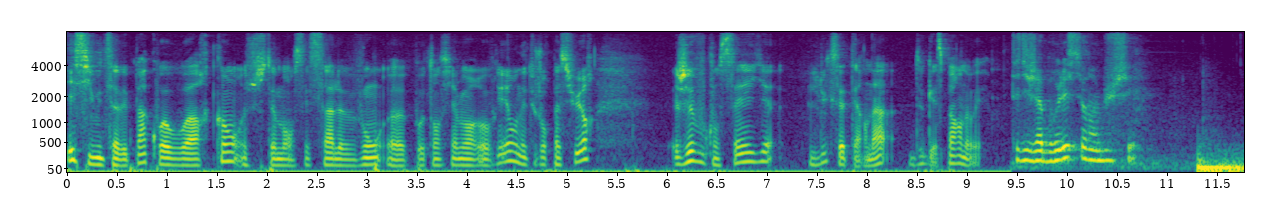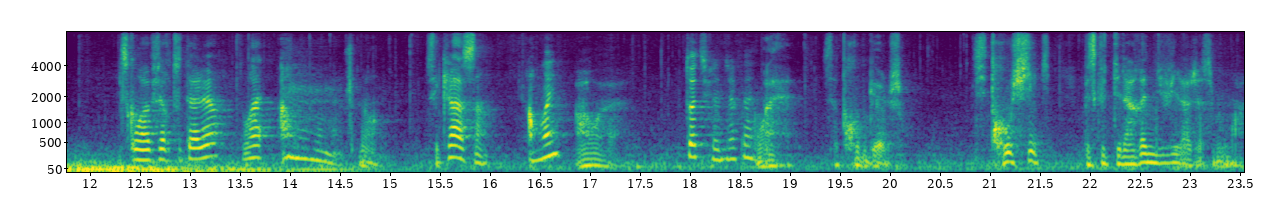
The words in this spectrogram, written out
Et si vous ne savez pas quoi voir quand justement ces salles vont euh, potentiellement réouvrir, on n'est toujours pas sûr, je vous conseille Lux Eterna de Gaspard Noé. T'es déjà brûlé sur un bûcher? Ce qu'on va faire tout à l'heure? Ouais. Ah non, non, non. Non. C'est classe, hein? Ah ouais? Ah ouais. Toi, tu l'as déjà fait? Ouais. Ça trouve gueule. C'est trop chic. Parce que t'es la reine du village à ce moment-là.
